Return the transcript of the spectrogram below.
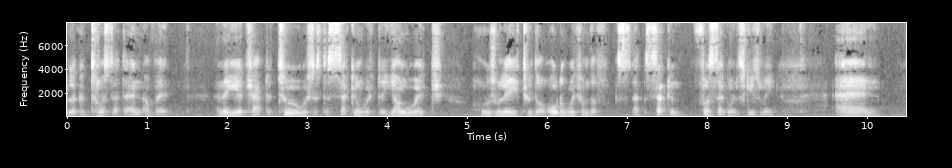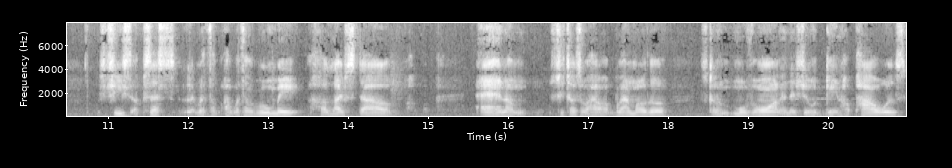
like a twist at the end of it. And then you get chapter two, which is the second witch, the young witch, who's related to the older witch from the second, first segment, excuse me, and she's obsessed with her, with her roommate, her lifestyle, and um, she talks about how her grandmother is gonna move on, and then she'll gain her powers,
